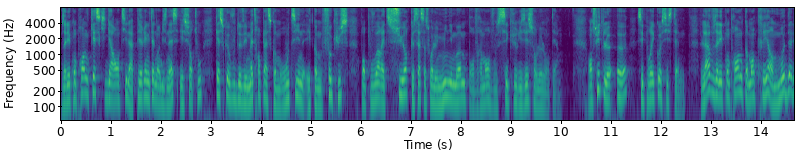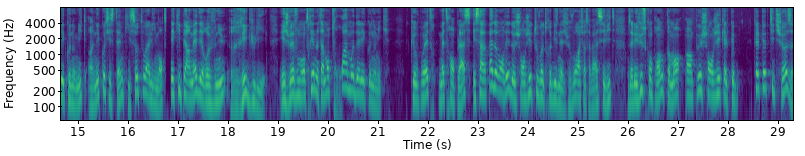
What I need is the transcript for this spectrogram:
Vous allez comprendre qu'est-ce qui garantit la pérennité de votre business et surtout, qu'est-ce que vous devez mettre en place comme routine et comme focus pour pouvoir être sûr que ça, ce soit le minimum pour vraiment vous sécuriser sur le long terme. Ensuite, le E, c'est pour écosystème. Là, vous allez comprendre comment créer un modèle économique, un écosystème qui s'auto-alimente et qui permet des revenus réguliers. Et je vais vous montrer notamment trois modèles économiques que vous pouvez mettre en place et ça ne va pas demander de changer tout votre business. Je vous rassure, ça va assez vite. Vous allez juste comprendre comment un peu changer quelques quelques petites choses,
